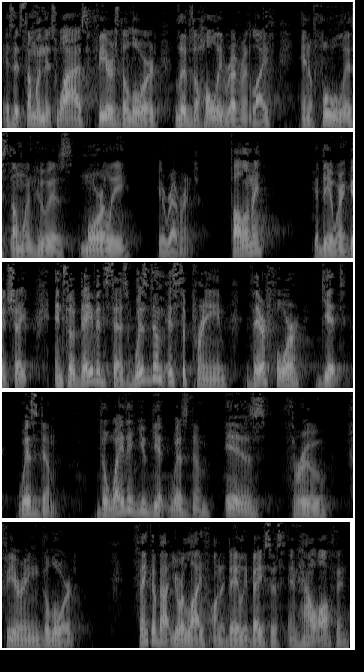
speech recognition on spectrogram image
is that someone that's wise fears the Lord, lives a holy, reverent life, and a fool is someone who is morally irreverent. Follow me? Good deal. We're in good shape. And so David says, wisdom is supreme, therefore get wisdom. The way that you get wisdom is through fearing the Lord. Think about your life on a daily basis and how often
